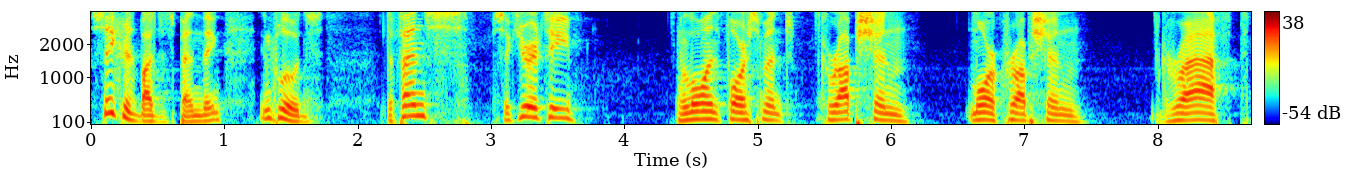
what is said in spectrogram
Secret budget spending includes defense, security, law enforcement, corruption, more corruption, graft,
